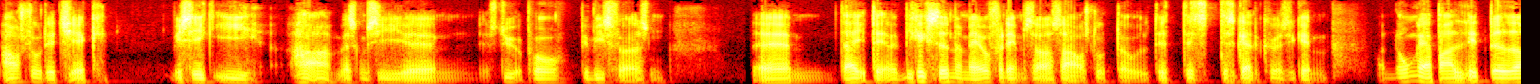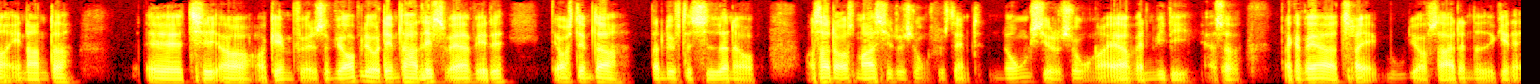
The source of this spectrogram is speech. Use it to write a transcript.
afslutte et tjek, hvis ikke I har hvad skal man sige, øh, styr på bevisførelsen. Øh, der, der, vi kan ikke sidde med mavefornemmelser og så afslutte derude. Det, det, det skal køres igennem. Og nogle er bare lidt bedre end andre øh, til at, at gennemføre det. Så vi oplever dem, der har lidt sværere ved det. Det er også dem, der, der løfter siderne op. Og så er det også meget situationsbestemt. Nogle situationer er vanvittige. Altså, der kan være tre mulige offsider ned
